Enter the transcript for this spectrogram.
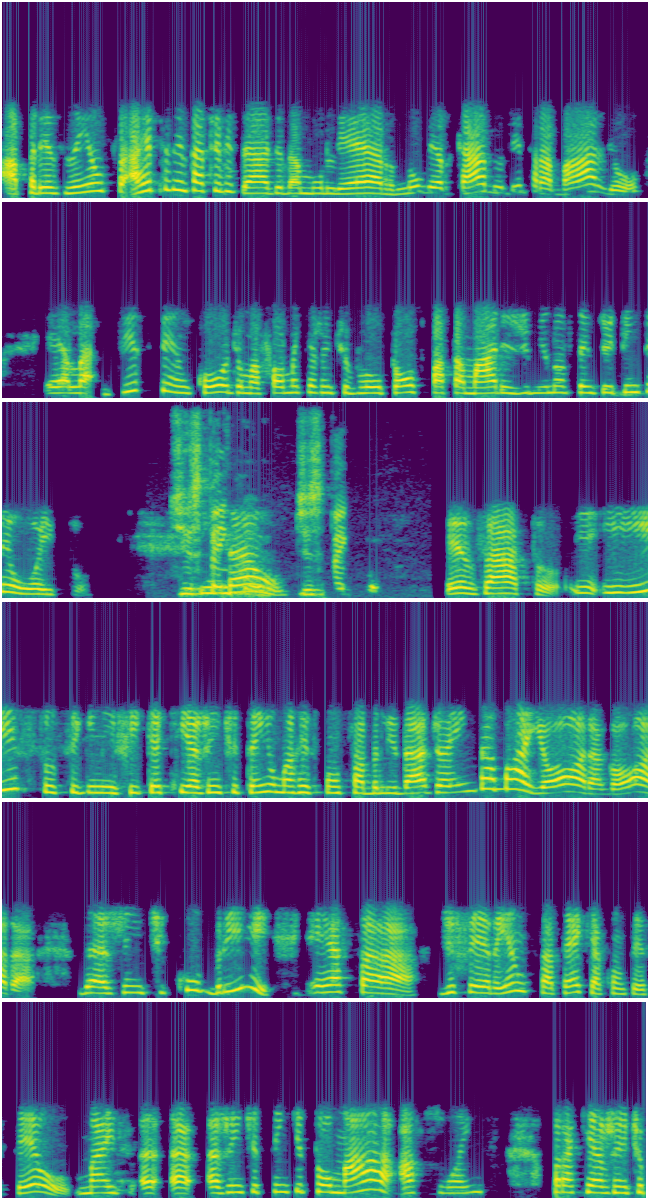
a presença, a representatividade da mulher no mercado de trabalho ela despencou de uma forma que a gente voltou aos patamares de 1988. Despencou, então, despencou. Exato. E, e, isso significa que a gente tem uma responsabilidade ainda maior agora da gente cobrir essa diferença até que aconteceu, mas a, a, a gente tem que tomar ações para que a gente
